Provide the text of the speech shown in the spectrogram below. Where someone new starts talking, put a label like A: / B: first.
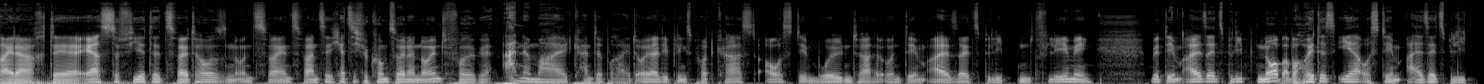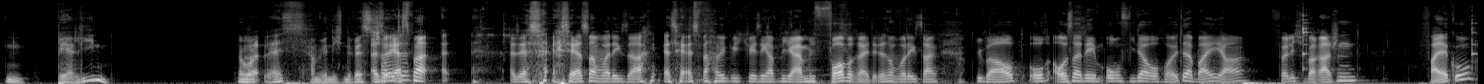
A: Freitag, der 1.4.2022. Herzlich willkommen zu einer neuen Folge Annemal Kante Breit, euer Lieblingspodcast aus dem Muldental und dem allseits beliebten Fleming. Mit dem allseits beliebten Norb, aber heute ist eher aus dem allseits beliebten Berlin.
B: Was?
A: Haben wir nicht eine Westschalte?
B: Also erstmal, also erst, erst erstmal wollte ich sagen, erst erstmal habe ich mich, ich habe mich, hab mich vorbereitet. Erstmal wollte ich sagen, überhaupt auch, außerdem auch wieder auch heute dabei, ja, völlig überraschend, Falco.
